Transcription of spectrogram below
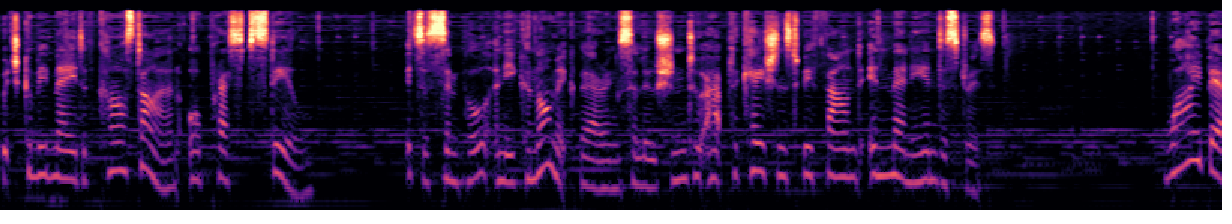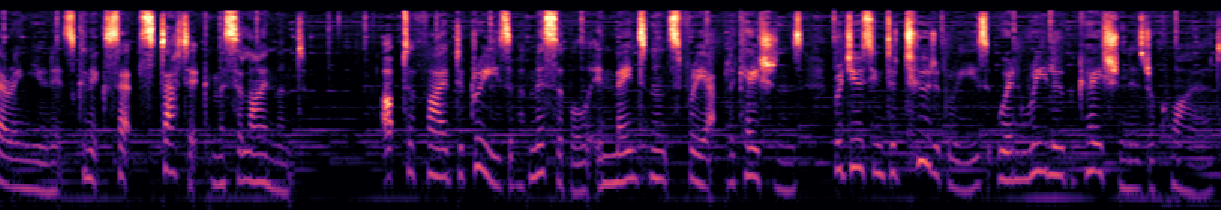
which can be made of cast iron or pressed steel. It's a simple and economic bearing solution to applications to be found in many industries. Y bearing units can accept static misalignment. Up to 5 degrees are permissible in maintenance-free applications, reducing to 2 degrees when relubrication is required.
